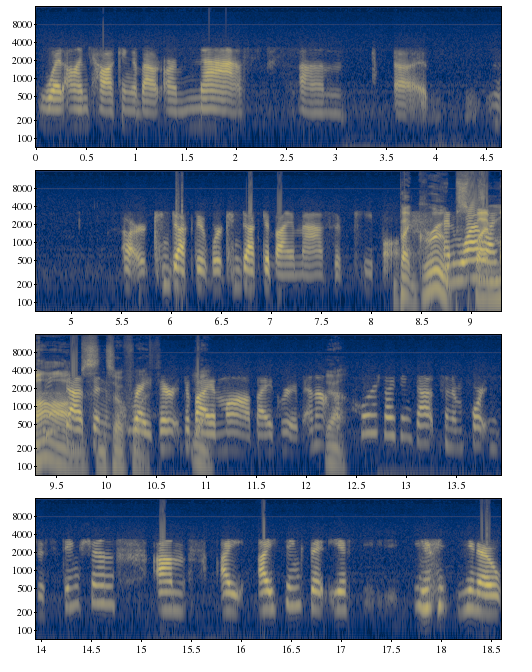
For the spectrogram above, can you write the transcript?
What I'm talking about are mass. Um, uh, are conducted were conducted by a mass of people By groups, and by I mobs, that's and so forth. Right, they're, they're by a mob, by a group, and I, Yeah. of course, I think that's an important distinction. Um, I I think that if you know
